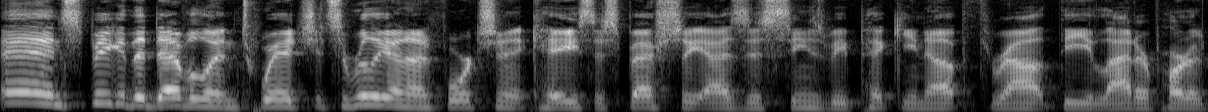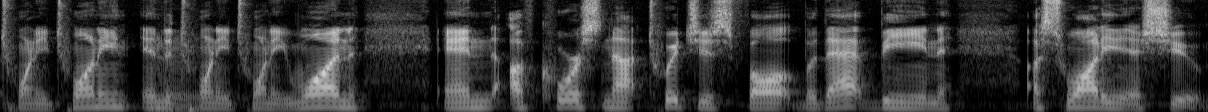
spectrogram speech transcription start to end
And speak of the devil in Twitch, it's really an unfortunate case, especially as this seems to be picking up throughout the latter part of 2020 into mm. 2021. And of course, not Twitch's fault, but that being a swatting issue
